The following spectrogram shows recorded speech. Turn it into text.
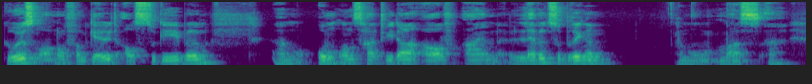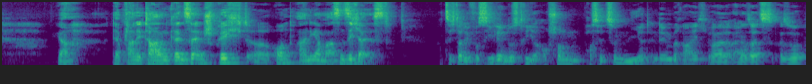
Größenordnung von Geld auszugeben, ähm, um uns halt wieder auf ein Level zu bringen, ähm, was äh, ja der planetaren Grenze entspricht äh, und einigermaßen sicher ist. Hat sich da die fossile Industrie auch schon positioniert in dem Bereich? Weil einerseits, also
